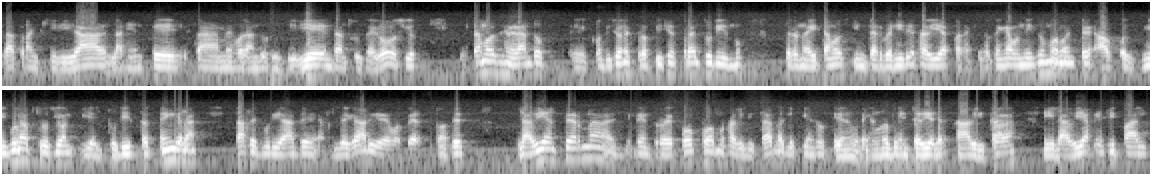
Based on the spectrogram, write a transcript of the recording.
la tranquilidad, la gente está mejorando sus viviendas, sus negocios, estamos generando eh, condiciones propicias para el turismo, pero necesitamos intervenir esa vía para que no tengamos ningún momento, ah, pues, ninguna obstrucción y el turista tenga la, seguridad de llegar y de volver. Entonces, la vía alterna, dentro de poco vamos a habilitarla, yo pienso que en, unos 20 días ya está habilitada, y la vía principal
